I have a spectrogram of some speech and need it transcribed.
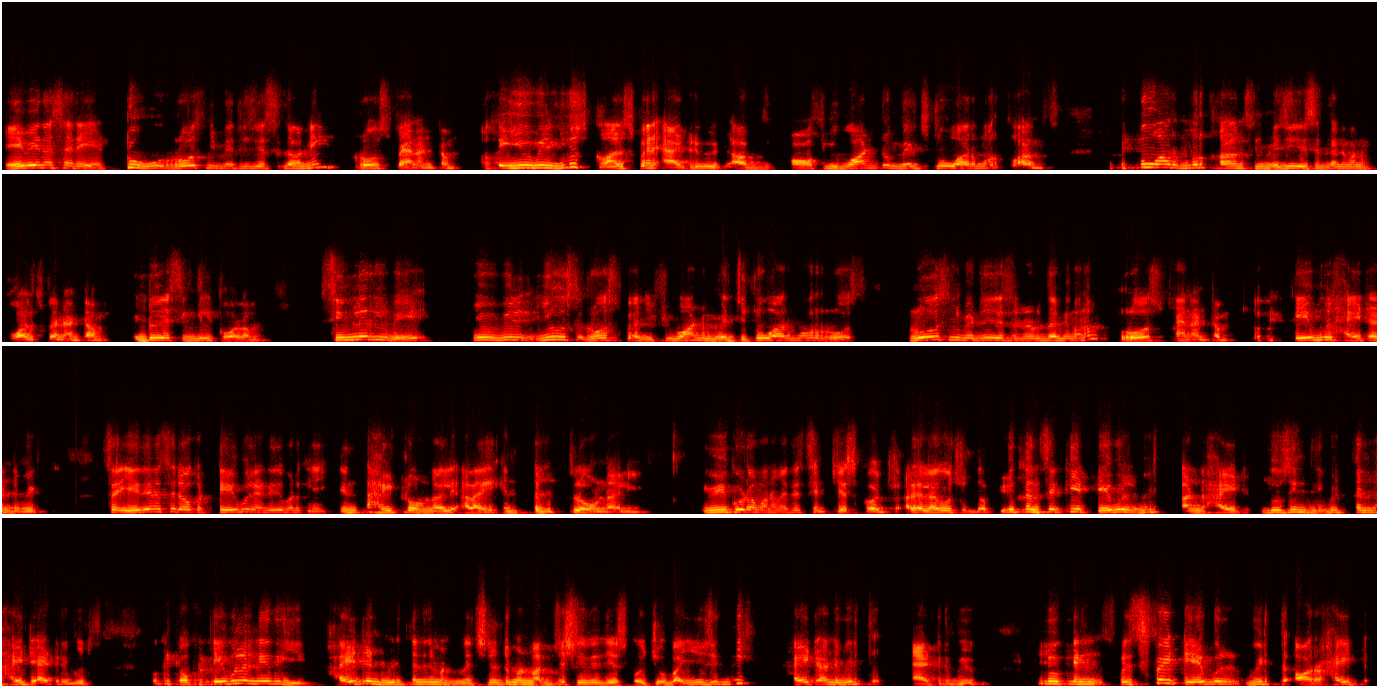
ఏవైనా సరే టూ రోస్ని మెర్జ్ చేసేదాన్ని రోస్ పాన్ అంటాం. Okay you will use colspan attribute of you want to merge two or more columns two or more కాలమ్స్ని merge చేసేదాన్ని మనం కాల్ స్పాన్ అంటాం into a single column similarly way you will use rows span if you want merge two or more rows రోస్ని merge చేసేటప్పుడు దాన్ని మనం rose pan అంటాం. Okay table height and width so ఏదైనా సరే ఒక టేబుల్ అనేది మనకి ఎంత హైట్లో ఉండాలి అలాగే ఎంత విత్లో ఉండాలి. ఇవి కూడా మనం అయితే సెట్ చేసుకోవచ్చు. అది ఎలాగో చూద్దాం. You can set the table width and height using the width and height attributes okay ఒక టేబుల్ అనేది హైట్ అండ్ విత్ అనేది మనకు నచ్చినట్టు మనం అడ్జస్ట్ అయితే చేసుకోవచ్చు by using the height and width attribute you can specify table width or height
